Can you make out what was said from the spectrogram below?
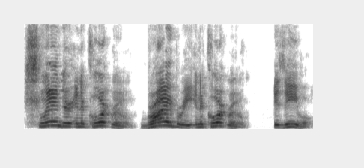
Slander in a courtroom, bribery in a courtroom is evil.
